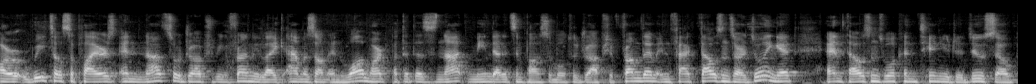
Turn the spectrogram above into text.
are retail suppliers and not so dropshipping friendly like Amazon and Walmart, but that does not mean that it's impossible to dropship from them. In fact, thousands are doing it and thousands will continue to do so.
